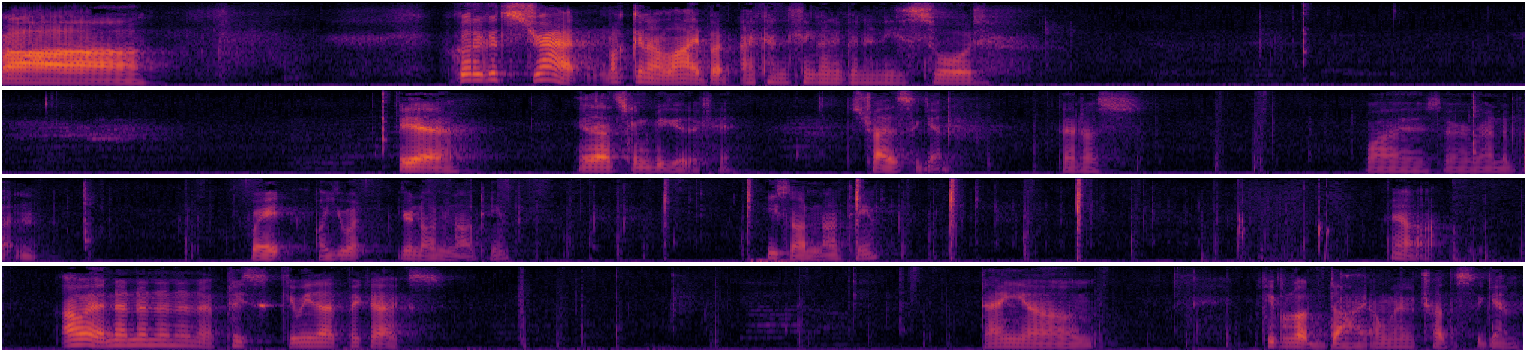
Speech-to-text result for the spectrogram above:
Ah. I've got a good strat, not gonna lie, but I kinda think I'm gonna need a sword. Yeah. Yeah, that's gonna be good, okay. Let's try this again. Let us... Why is there a random button? Wait, are you a... You're not an our team. He's not an our team. Yeah. Oh wait, no, no, no, no, no. Please, give me that pickaxe. Damn. People are dying. I'm gonna try this again.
